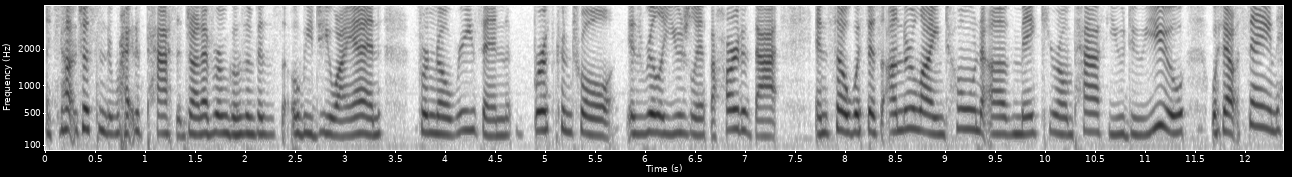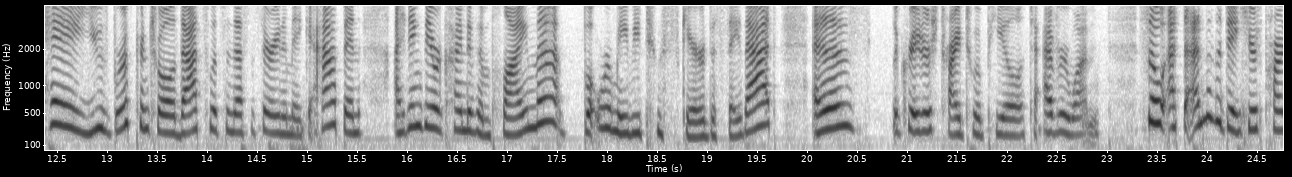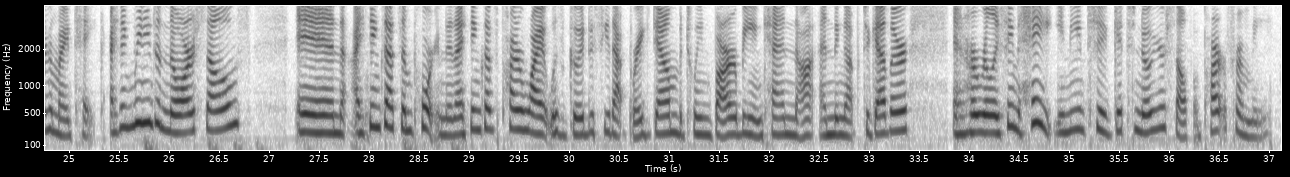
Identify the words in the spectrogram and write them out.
it's not just a rite of passage. Not everyone goes and visits the OBGYN for no reason. Birth control is really usually at the heart of that. And so, with this underlying tone of make your own path, you do you, without saying, hey, use birth control, that's what's necessary to make it happen, I think they were kind of implying that, but were maybe too scared to say that, as the creators tried to appeal to everyone. So, at the end of the day, here's part of my take I think we need to know ourselves and I think that's important. And I think that's part of why it was good to see that breakdown between Barbie and Ken not ending up together and her really saying, hey, you need to get to know yourself apart from me.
